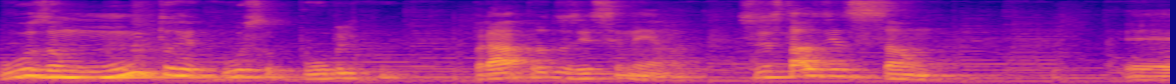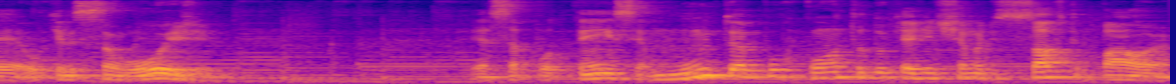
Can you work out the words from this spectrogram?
usam muito recurso público para produzir cinema. Se os Estados Unidos são é, o que eles são hoje, essa potência, muito é por conta do que a gente chama de soft power.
